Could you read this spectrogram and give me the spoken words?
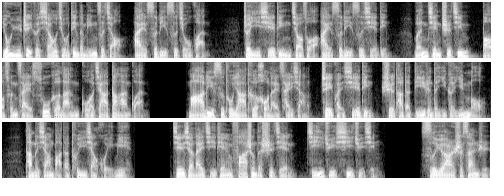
由于这个小酒店的名字叫艾斯利斯酒馆，这一协定叫做艾斯利斯协定，文件至今保存在苏格兰国家档案馆。玛丽·斯图亚特后来猜想，这款协定是他的敌人的一个阴谋，他们想把他推向毁灭。接下来几天发生的事件极具戏剧性。四月二十三日，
